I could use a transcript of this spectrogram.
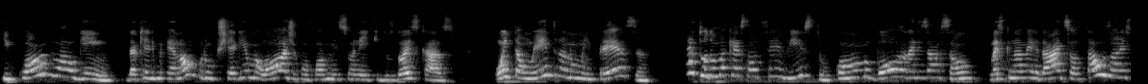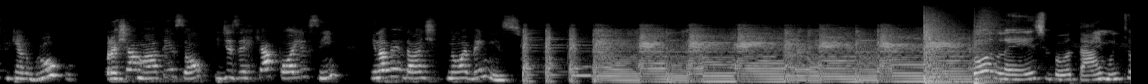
que quando alguém daquele menor grupo chega em uma loja, conforme mencionei aqui dos dois casos, ou então entra numa empresa, é tudo uma questão de ser visto como uma boa organização, mas que, na verdade, só está usando esse pequeno grupo para chamar a atenção e dizer que apoia sim, e, na verdade, não é bem isso. Noite, boa tarde, muito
